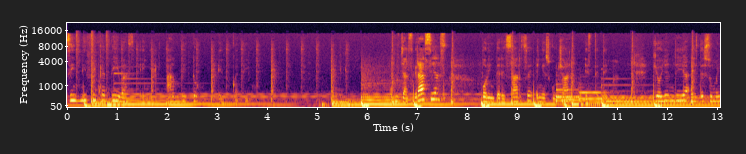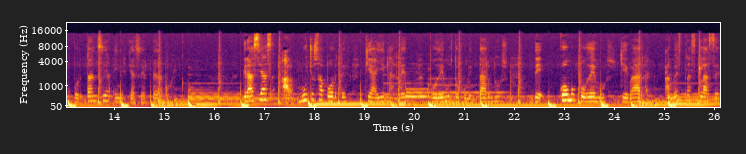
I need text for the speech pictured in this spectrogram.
significativas en el ámbito educativo. Muchas gracias por interesarse en escuchar este tema hoy en día es de suma importancia en el quehacer pedagógico. Gracias a muchos aportes que hay en la red podemos documentarnos de cómo podemos llevar a nuestras clases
